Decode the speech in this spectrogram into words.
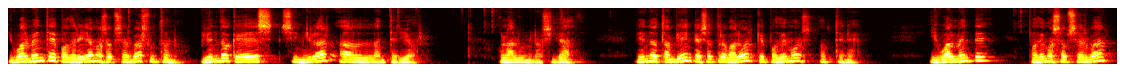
Igualmente podríamos observar su tono, viendo que es similar al anterior, o la luminosidad, viendo también que es otro valor que podemos obtener. Igualmente podemos observar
